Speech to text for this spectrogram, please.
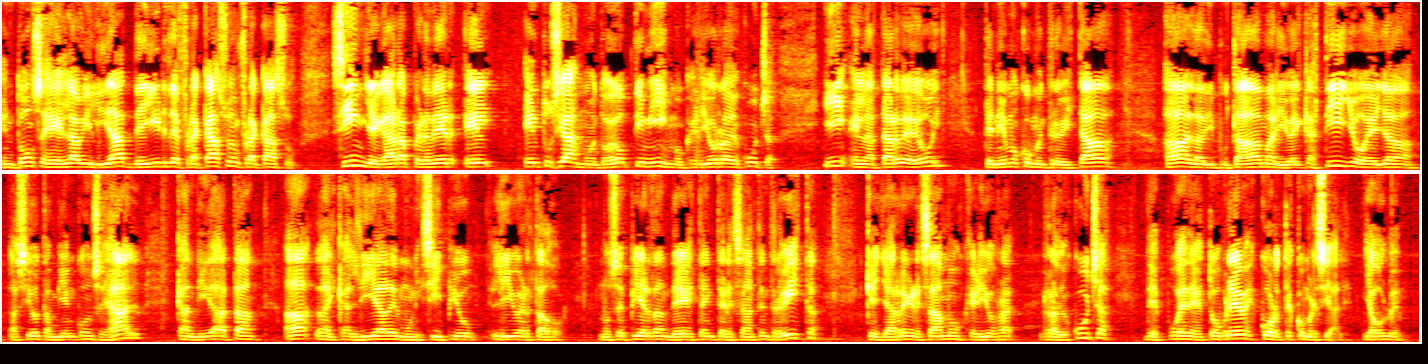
entonces es la habilidad de ir de fracaso en fracaso sin llegar a perder el entusiasmo, entonces optimismo, querido Radio Escucha. Y en la tarde de hoy tenemos como entrevistada a la diputada Maribel Castillo, ella ha sido también concejal, candidata a la alcaldía del municipio Libertador. No se pierdan de esta interesante entrevista, que ya regresamos, queridos Radio Escucha, después de estos breves cortes comerciales. Ya volvemos.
